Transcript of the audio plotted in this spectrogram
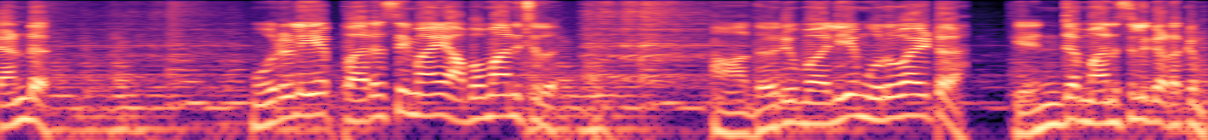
രണ്ട് മുരളിയെ പരസ്യമായി അപമാനിച്ചത് അതൊരു വലിയ മുറിവായിട്ട് എന്റെ മനസ്സിൽ കിടക്കും.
